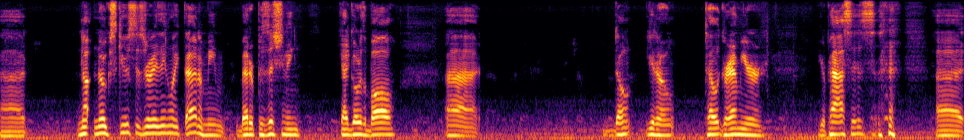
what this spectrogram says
Uh, not no excuses or anything like that. I mean, better positioning. Got to go to the ball. Uh, don't you know? Telegram your your passes. uh,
